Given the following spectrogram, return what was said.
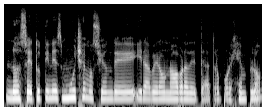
no sé, tú tienes mucha emoción de ir a ver a una obra de teatro, por ejemplo,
